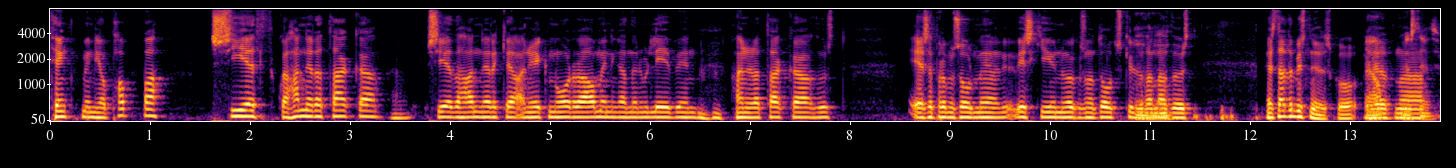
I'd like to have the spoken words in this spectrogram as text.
tengt minn hjá pappa séð hvað hann er að taka séð að hann er ekki að hann er að ignora ámenningarnir um lifin hann er að taka, þú veist esaprömmusól með viskíun og eitthvað svona dótskilur þannig að þú veist þetta mjög sniðu sko. Já, sniðugt.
